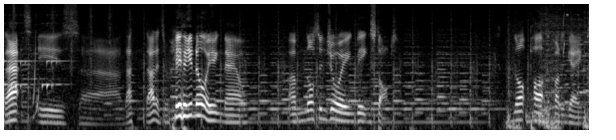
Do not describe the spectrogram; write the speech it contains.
That is uh, that that is really annoying now. I'm not enjoying being stopped. Not part of the fun and games.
